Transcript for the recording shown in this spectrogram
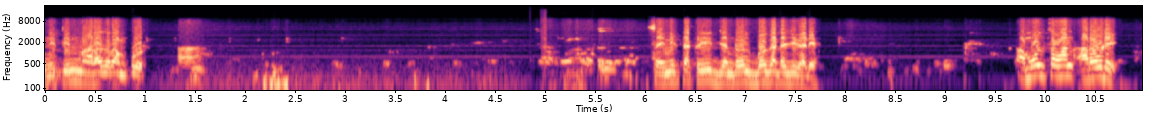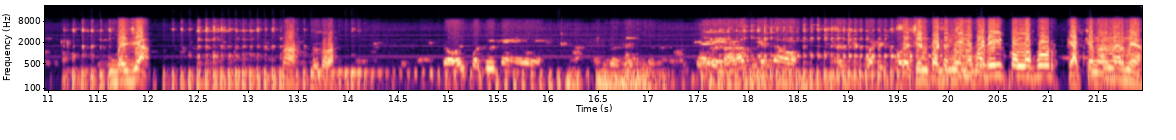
नितीन महाराज रामपूर. सैनिक टाकळी जनरल ब गटाची गाडी आहे. अमोल चव्हाण आरवडे. बजा. हा दुसरा सचिन पाटील कोल्हापूर. पाटील कोल्हापूर. कॅप्टन कॅप्टन हरण्या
